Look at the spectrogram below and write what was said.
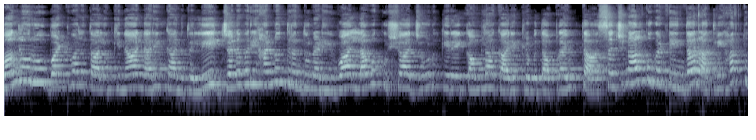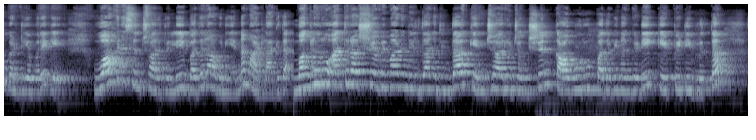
ಮಂಗಳೂರು, ಬಂಟ್ವಾಳ ತಾಲೂಕಿನ ನರಿಂಗಾನದಲ್ಲಿ ಜನವರಿ ಹನ್ನೊಂದರಂದು ನಡೆಯುವ ಲವಕುಶ ಜೋಡುಕೆರೆ ಕಮಲಾ ಕಾರ್ಯಕ್ರಮದ ಪ್ರಯುಕ್ತ ಸಂಜೆ ನಾಲ್ಕು ಗಂಟೆಯಿಂದ ರಾತ್ರಿ ಹತ್ತು ಗಂಟೆಯವರೆಗೆ ವಾಹನ ಸಂಚಾರದಲ್ಲಿ ಬದಲಾವಣೆಯನ್ನ ಮಾಡಲಾಗಿದೆ. ಮಂಗಳೂರು ಅಂತಾರಾಷ್ಟ್ರೀಯ ವಿಮಾನ ನಿಲ್ದಾಣದಿಂದ ಕೆಂಜಾರು ಜಂಕ್ಷನ್, ಕಾವೂರು, ಪದವಿನಂಗಡಿ, ಕೆಪಿಟಿ ವೃತ್ತ,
